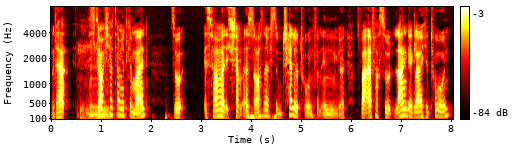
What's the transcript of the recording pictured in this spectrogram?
Und da, ich glaube, ich habe damit gemeint, so, es war mal, ich stand mal draußen, habe ich so einen Celloton von innen gehört. Es war einfach so lang der gleiche Ton.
